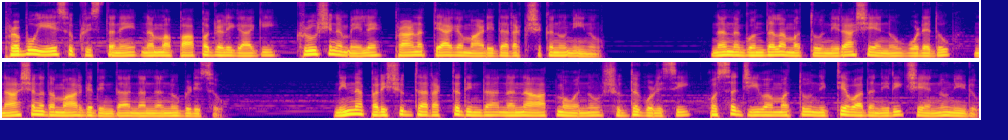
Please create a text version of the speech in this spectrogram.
ಪ್ರಭು ಯೇಸು ಕ್ರಿಸ್ತನೇ, ನಮ್ಮ ಪಾಪಗಳಿಗಾಗಿ ಕ್ರೂಶಿನ ಮೇಲೆ ಪ್ರಾಣತ್ಯಾಗ ಮಾಡಿದ ರಕ್ಷಕನು ನೀನು. ನನ್ನ ಗೊಂದಲ ಮತ್ತು ನಿರಾಶೆಯನ್ನು ಒಡೆದು ನಾಶನದ ಮಾರ್ಗದಿಂದ ನನ್ನನ್ನು ಬಿಡಿಸು. ನಿನ್ನ ಪರಿಶುದ್ಧ ರಕ್ತದಿಂದ ನನ್ನ ಆತ್ಮವನ್ನು ಶುದ್ಧಗೊಳಿಸಿ ಹೊಸ ಜೀವ ಮತ್ತು ನಿತ್ಯವಾದ ನಿರೀಕ್ಷೆಯನ್ನು ನೀಡು.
